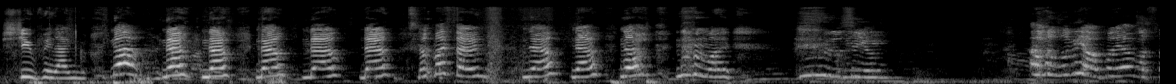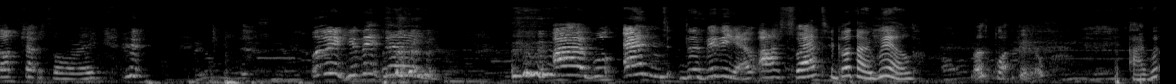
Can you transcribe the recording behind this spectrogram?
Stupid angle. No, no, no, no, no, no, not my phone. No, no, no, not my. See you. Oh, let me I'll put it on my Snapchat story. let me give it me. I will end the video. I swear to God, I will. That's Black Girl. I will.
